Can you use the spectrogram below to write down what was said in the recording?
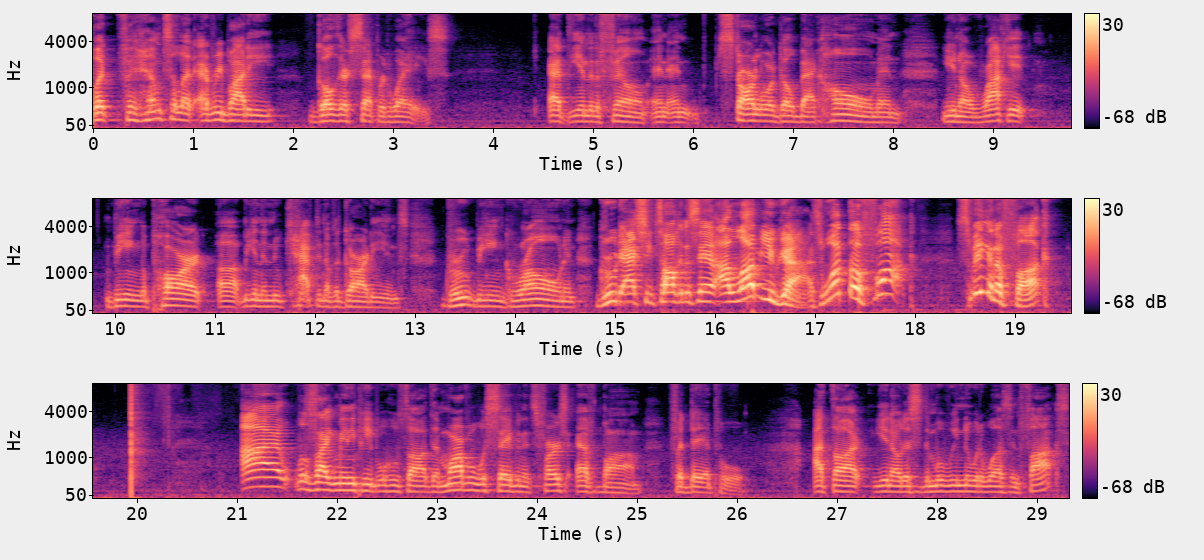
but for him to let everybody go their separate ways at the end of the film, and and Star Lord go back home, and you know, Rocket being a part, uh, being the new captain of the Guardians, Groot being grown, and Groot actually talking and saying, "I love you guys." What the fuck? Speaking of fuck. I was like many people who thought that Marvel was saving its first F bomb for Deadpool. I thought, you know, this is the movie we knew what it was in Fox.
